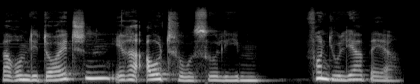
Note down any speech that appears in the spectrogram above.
Warum die Deutschen ihre Autos so lieben. Von Julia Bär.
